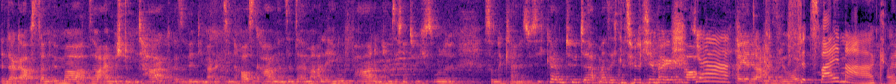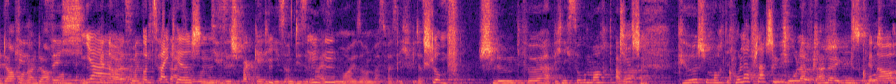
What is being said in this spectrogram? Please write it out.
und da gab es dann immer so einen bestimmten Tag, also wenn die Magazine rauskamen, dann sind da immer alle hingefahren und haben sich natürlich so eine, so eine kleine Süßigkeitentüte, hat man sich natürlich immer gekauft. Ja, war ja damals wie heute. Für zwei Mark. Ein davon, ein davon. Sich, ja, genau, dass man und zwei Kirschen. So diese Spaghettis und diese mhm. weißen Mäuse und was weiß ich, wie das Schlumpf. Schlümpfe habe ich nicht so gemocht, aber Kirschen. Kirschen mochte ich. Colaflaschen? Colaflaschen. Genau.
